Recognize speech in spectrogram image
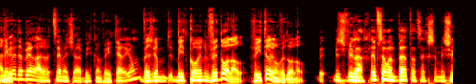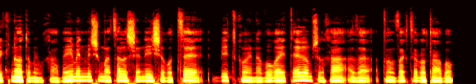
אני מדבר על הצמד של הביטקוין ואיתריום. ויש גם ביטקוין ודולר ואיתריום ודולר בשביל להחליף את המטבע אתה צריך שמישהו יקנה אותו ממך, ואם אין מישהו מהצד השני שרוצה ביטקוין עבור האתריום שלך, אז הטרנזקציה לא תעבור.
